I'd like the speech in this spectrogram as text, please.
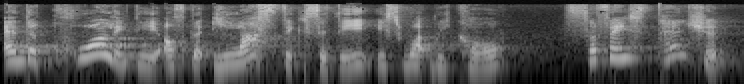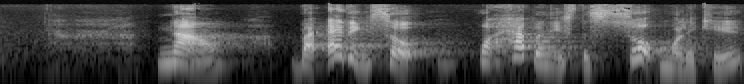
And the quality of the elasticity is what we call surface tension. Now, by adding soap, what happens is the soap molecule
